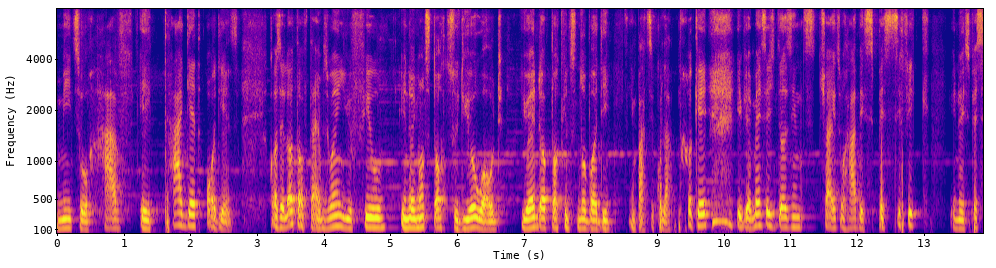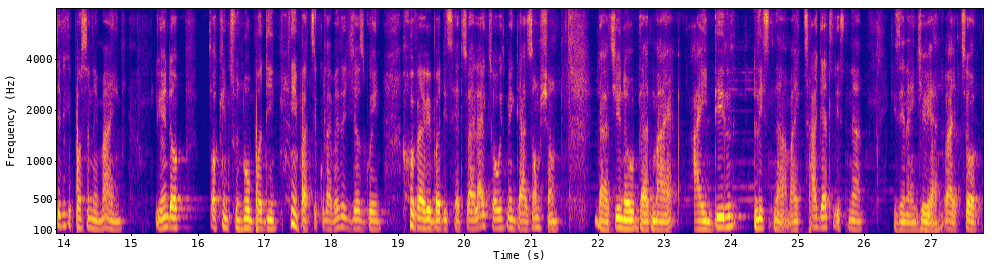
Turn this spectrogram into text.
me to have a target audience because a lot of times when you feel you know you want to talk to the whole world you end up talking to nobody in particular okay? If your message doesn't try to have a specific you know a specific person in mind you end up talking to nobody in particular. Message just going over everybody's head. So i like to always make the assumption that you know that my ideal listener my target listener is a Nigerian, right? So,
